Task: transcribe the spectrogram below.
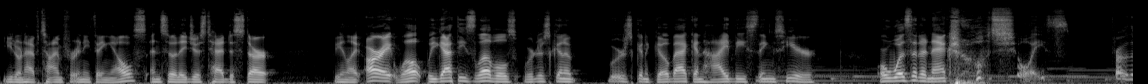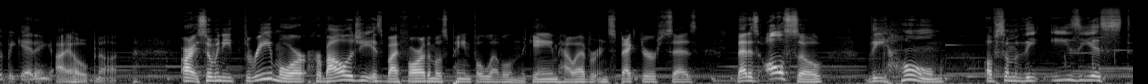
You don't have time for anything else. And so they just had to start being like, all right, well, we got these levels. We're just to, we're just to go back and hide these things here. Or was it an actual choice from the beginning? I hope not. All right, so we need three more. Herbology is by far the most painful level in the game. However, Inspector says that is also the home of some of the easiest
